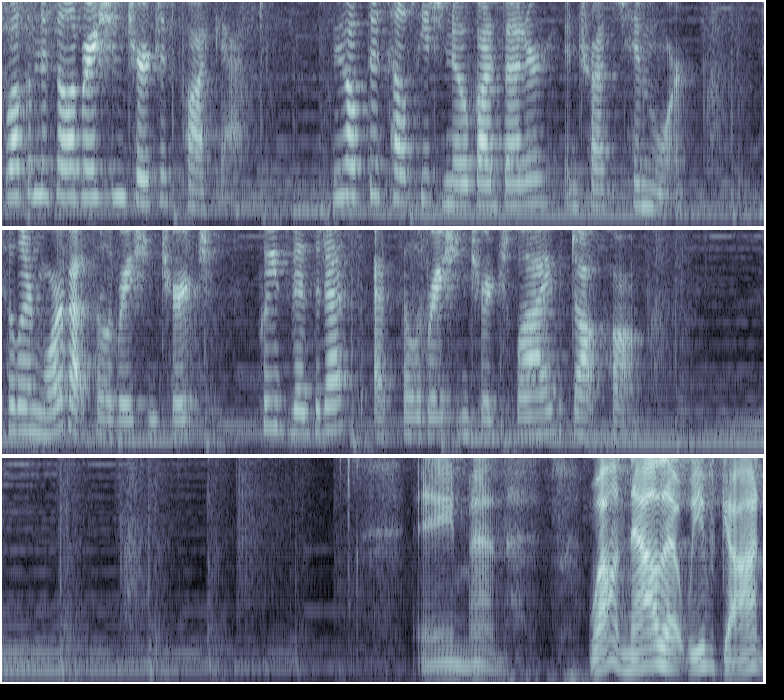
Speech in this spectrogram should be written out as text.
Welcome to Celebration Church's podcast. We hope this helps you to know God better and trust Him more. To learn more about Celebration Church, please visit us at celebrationchurchlive.com. Amen. Well, now that we've got,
